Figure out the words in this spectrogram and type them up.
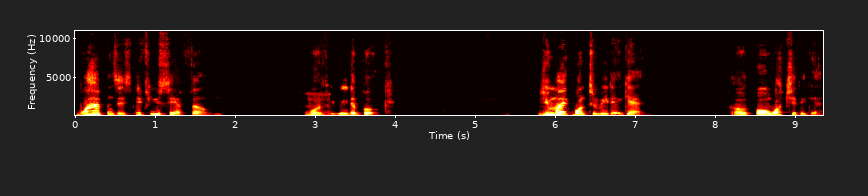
what happens is if you see a film or if mm. you read a book, you might want to read it again or, or watch it again.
